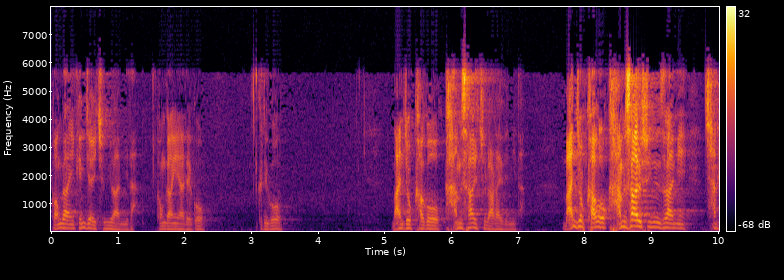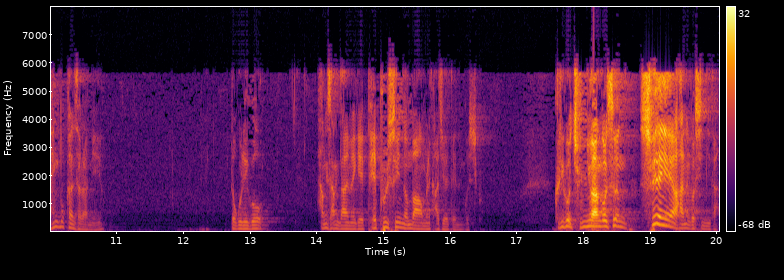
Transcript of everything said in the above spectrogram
건강이 굉장히 중요합니다. 건강해야 되고, 그리고 만족하고 감사할 줄 알아야 됩니다. 만족하고 감사할 수 있는 사람이 참 행복한 사람이에요. 또 그리고 항상 남에게 베풀 수 있는 마음을 가져야 되는 것이고. 그리고 중요한 것은 수행해야 하는 것입니다.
